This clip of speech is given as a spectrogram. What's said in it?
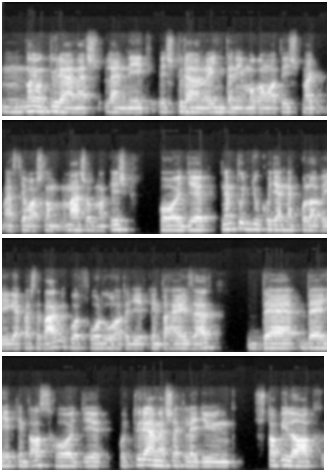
Mm, nagyon türelmes lennék, és türelemre inteném magamat is, meg ezt javaslom másoknak is, hogy nem tudjuk, hogy ennek hol a vége, persze bármikor fordulhat egyébként a helyzet, de, de egyébként az, hogy, hogy türelmesek legyünk, stabilak,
